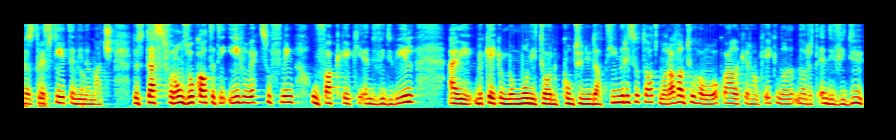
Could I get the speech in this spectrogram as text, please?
gepresteerd in een match. Dus dat is voor ons ook altijd die evenwichtsoefening. Hoe vaak kijk je individueel? Allee, we kijken, we monitoren continu dat teamresultaat, maar af en toe gaan we ook wel een keer gaan kijken naar, naar het individu.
